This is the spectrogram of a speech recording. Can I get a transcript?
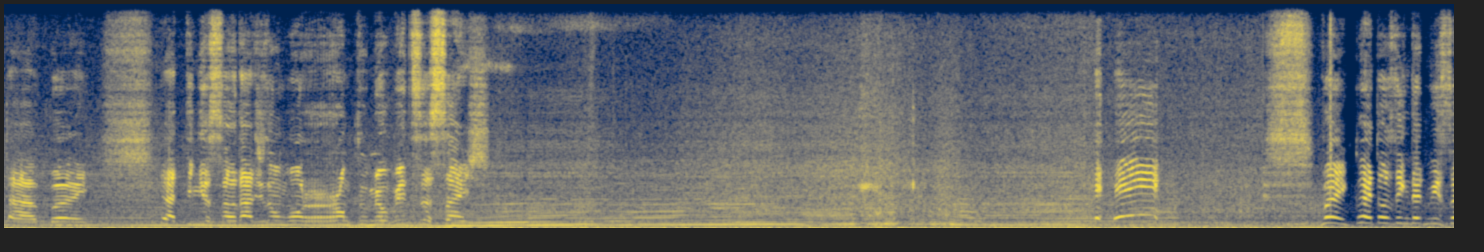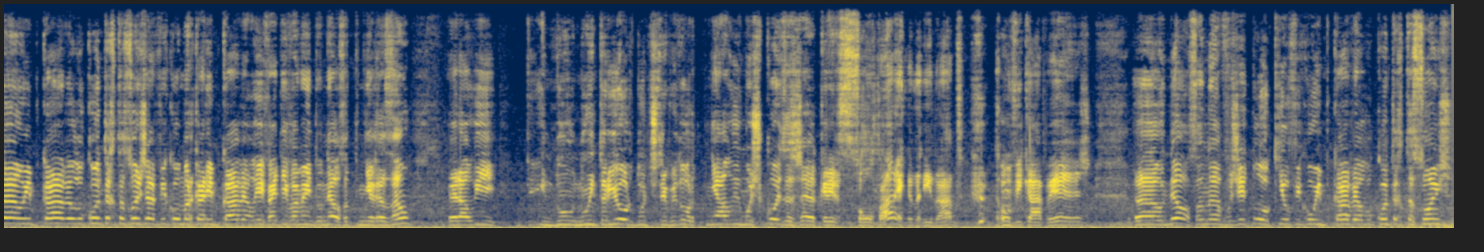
Está bem. Já tinha saudades de um bom ronco do meu B16. Bem, coletorzinho de admissão impecável, o contra-rotações já ficou a marcar impecável e efetivamente o Nelson tinha razão, era ali no, no interior do distribuidor, tinha ali umas coisas a querer soltar, é da idade, estão a ficar a pés. Ah, o Nelson ajeitou aquilo, ficou impecável, o contra-rotações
